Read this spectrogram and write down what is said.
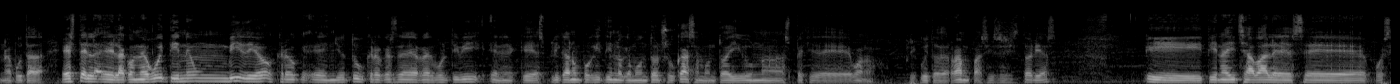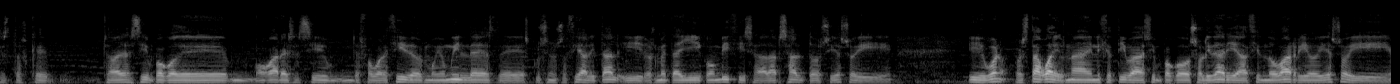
Una putada. Este, la, eh, la tiene un vídeo, creo que en YouTube, creo que es de Red Bull TV, en el que explican un poquitín lo que montó en su casa. Montó ahí una especie de, bueno, circuito de rampas y esas historias. Y tiene ahí chavales, eh, pues estos que, chavales así un poco de hogares así desfavorecidos, muy humildes, de exclusión social y tal, y los mete allí con bicis a dar saltos y eso, y, y bueno, pues está guay, es una iniciativa así un poco solidaria, haciendo barrio y eso, y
